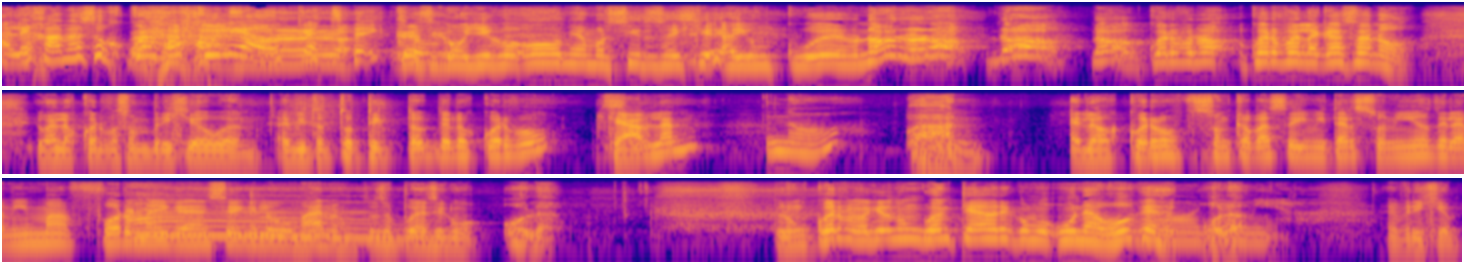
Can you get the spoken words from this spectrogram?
aléjame a esos cuervos culiados, No, no, no, no. ¿cachai? Casi como llego, oh, mi amorcito, ¿sabes que hay un cuervo? No, no, no, no, no, cuervo no, cuervo en la casa no. Igual los cuervos son brígidos, weón. ¿Has visto estos TikTok de los cuervos que hablan? No. Weón. eh, Los cuervos son capaces de imitar sonidos de la misma forma y cadencia que los humanos. Entonces pueden decir como, hola. Pero un cuervo, imagínate un weón que abre como una boca y dice, No, qué hola. mierda. Es brigio.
